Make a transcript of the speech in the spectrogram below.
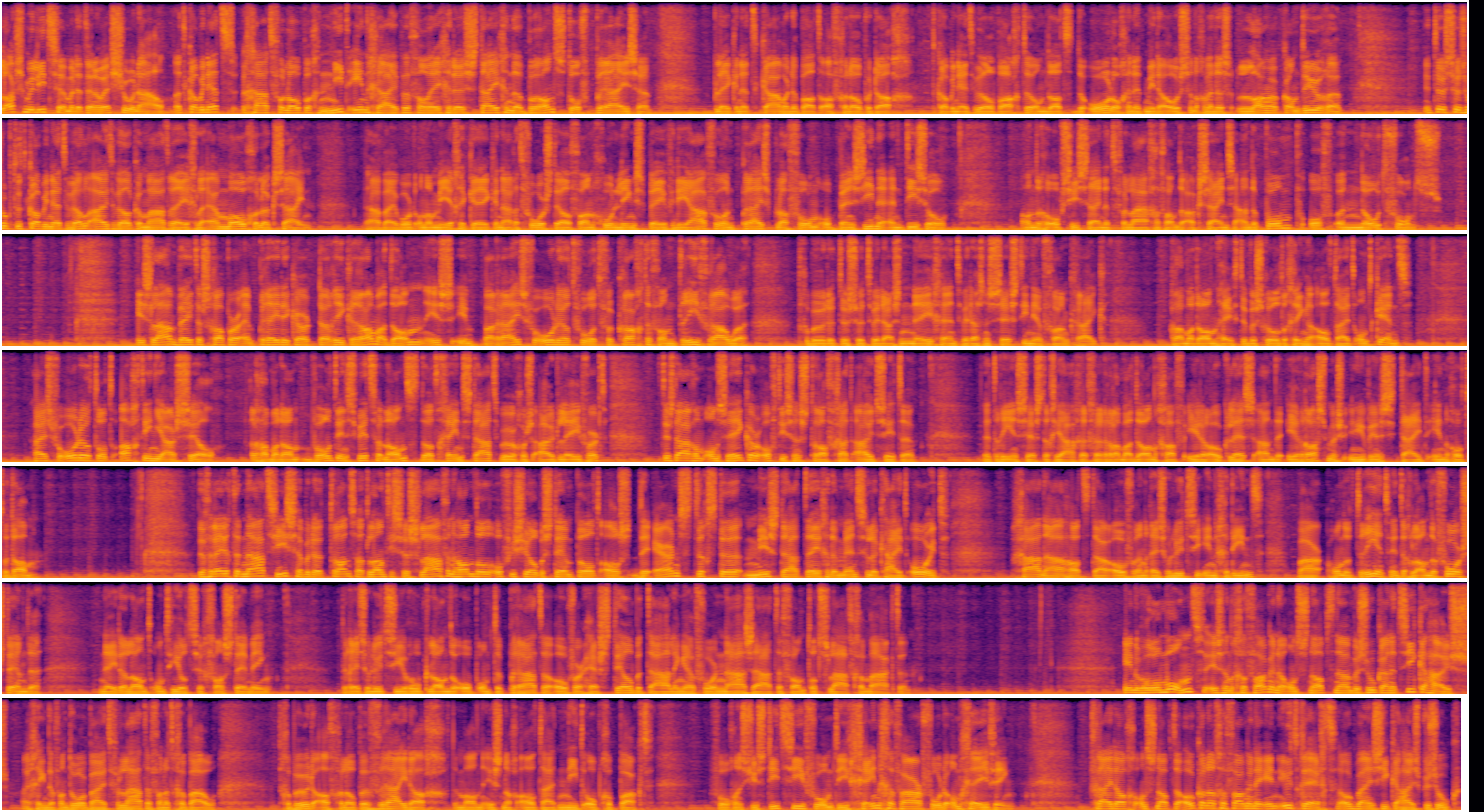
Lars Militsen met het NOS-journaal. Het kabinet gaat voorlopig niet ingrijpen vanwege de stijgende brandstofprijzen. Bleek in het Kamerdebat afgelopen dag. Het kabinet wil wachten omdat de oorlog in het Midden-Oosten nog wel eens langer kan duren. Intussen zoekt het kabinet wel uit welke maatregelen er mogelijk zijn. Daarbij wordt onder meer gekeken naar het voorstel van GroenLinks-PVDA... voor een prijsplafond op benzine en diesel. Andere opties zijn het verlagen van de accijnzen aan de pomp of een noodfonds. Islamwetenschapper en prediker Tariq Ramadan is in Parijs veroordeeld voor het verkrachten van drie vrouwen. Het gebeurde tussen 2009 en 2016 in Frankrijk. Ramadan heeft de beschuldigingen altijd ontkend. Hij is veroordeeld tot 18 jaar cel. Ramadan woont in Zwitserland dat geen staatsburgers uitlevert. Het is daarom onzeker of hij zijn straf gaat uitzitten. De 63-jarige Ramadan gaf eerder ook les aan de Erasmus Universiteit in Rotterdam. De Verenigde Naties hebben de transatlantische slavenhandel officieel bestempeld als de ernstigste misdaad tegen de menselijkheid ooit. Ghana had daarover een resolutie ingediend waar 123 landen voorstemden. Nederland onthield zich van stemming. De resolutie roept landen op om te praten over herstelbetalingen voor nazaten van tot slaafgemaakten. In Roermond is een gevangene ontsnapt na een bezoek aan het ziekenhuis. Hij ging er vandoor bij het verlaten van het gebouw. Gebeurde afgelopen vrijdag. De man is nog altijd niet opgepakt. Volgens justitie vormt hij geen gevaar voor de omgeving. Vrijdag ontsnapte ook al een gevangene in Utrecht, ook bij een ziekenhuisbezoek.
